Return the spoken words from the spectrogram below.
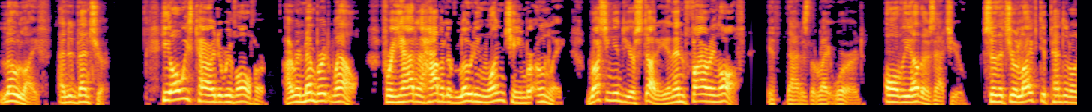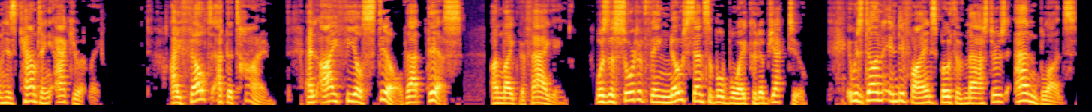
low life, and adventure. He always carried a revolver. I remember it well, for he had a habit of loading one chamber only, rushing into your study, and then firing off, if that is the right word, all the others at you, so that your life depended on his counting accurately. I felt at the time, and I feel still, that this, unlike the fagging, was the sort of thing no sensible boy could object to. It was done in defiance both of masters and bloods.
